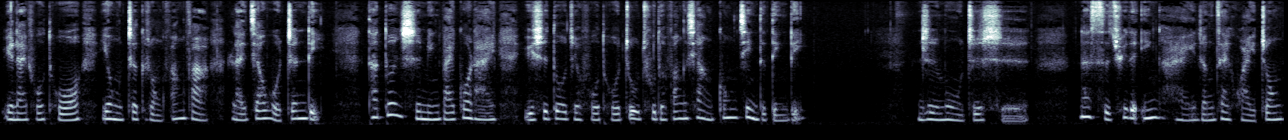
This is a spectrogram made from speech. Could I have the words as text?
原来佛陀用这种方法来教我真理，他顿时明白过来，于是踱着佛陀住处的方向，恭敬的顶礼。日暮之时，那死去的婴孩仍在怀中。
